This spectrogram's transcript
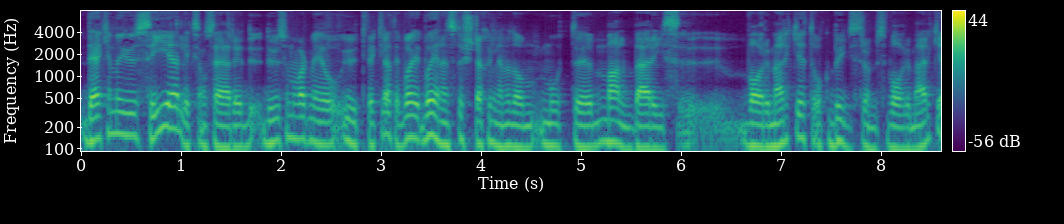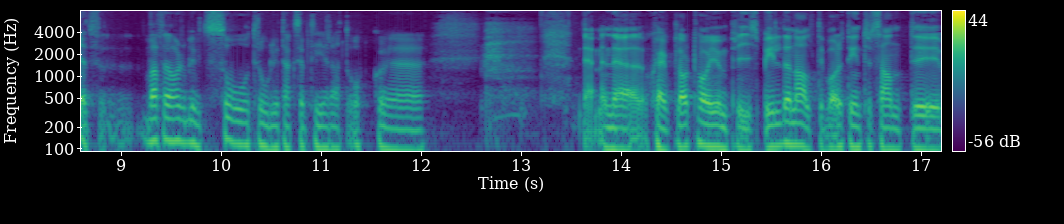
där kan man ju se, liksom så här, du, du som har varit med och utvecklat det, vad är, vad är den största skillnaden då mot Malmbergs eh, varumärket och Byggströms varumärket? För- Varför har det blivit så otroligt accepterat och eh, Nej, men eh, självklart har ju en prisbilden alltid varit intressant i,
